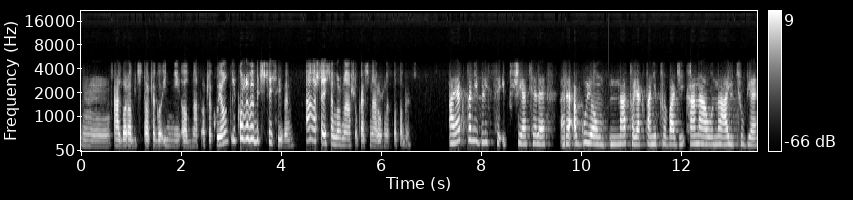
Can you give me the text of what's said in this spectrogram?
mm, albo robić to, czego inni od nas oczekują, tylko żeby być szczęśliwym. A na szczęście można szukać na różne sposoby. A jak Pani bliscy i przyjaciele reagują na to, jak Pani prowadzi kanał na YouTubie,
